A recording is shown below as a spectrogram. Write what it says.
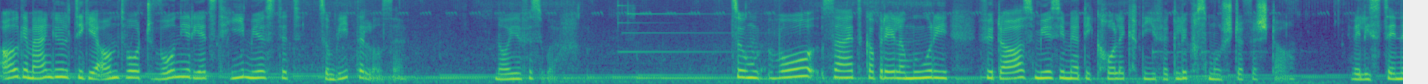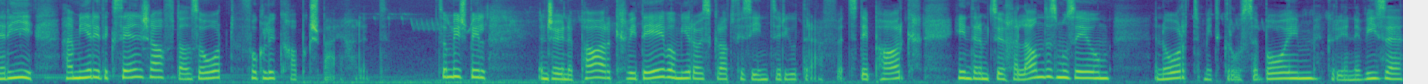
allgemeingültige Antwort, wo ihr jetzt hin müsstet zum Weiterhören? Neuer Versuch. Zum Wo sagt Gabriela Muri, für das müssen wir die kollektiven Glücksmuster verstehen. Welche Szenerie haben wir in der Gesellschaft als Ort von Glück abgespeichert? Zum Beispiel einen schönen Park wie der, wo wir uns gerade fürs Interview treffen. Der Park hinter dem Zürcher Landesmuseum, ein Ort mit grossen Bäumen, grünen Wiesen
